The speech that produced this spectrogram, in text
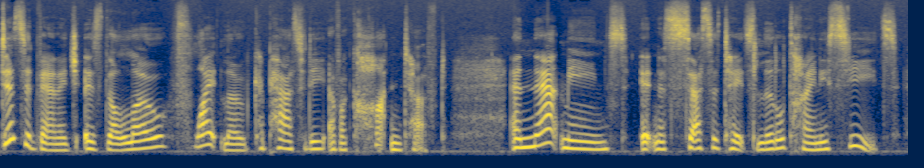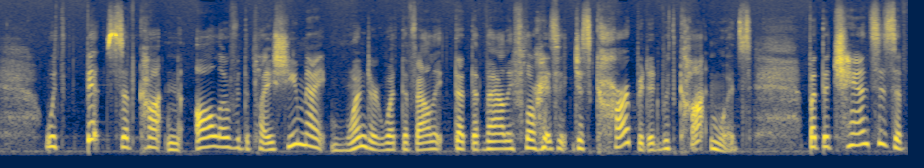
disadvantage is the low flight load capacity of a cotton tuft. And that means it necessitates little tiny seeds. With bits of cotton all over the place, you might wonder what the valley that the valley floor isn't just carpeted with cottonwoods. But the chances of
